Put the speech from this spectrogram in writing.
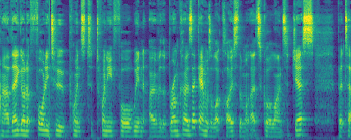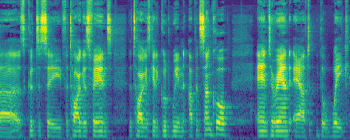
uh, they got a 42 points to 24 win over the Broncos. That game was a lot closer than what that scoreline suggests, but uh, it's good to see for Tigers fans the Tigers get a good win up at Suncorp. And to round out the week,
